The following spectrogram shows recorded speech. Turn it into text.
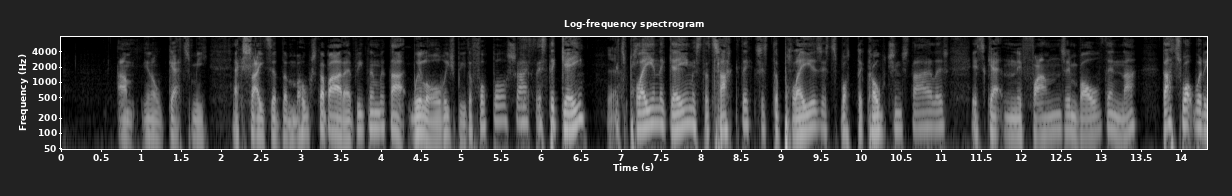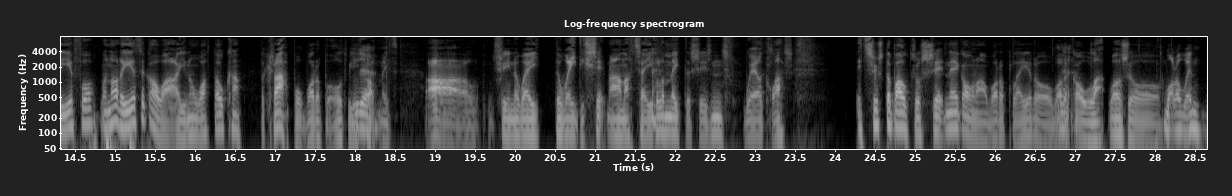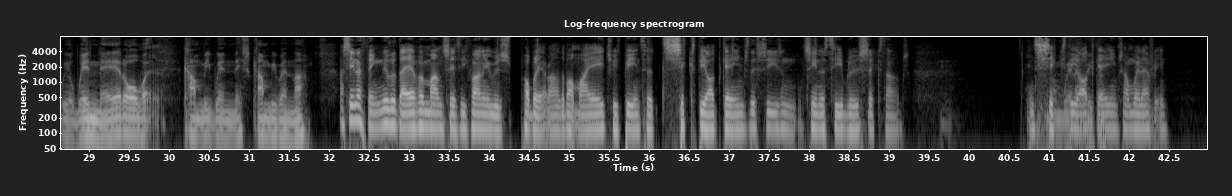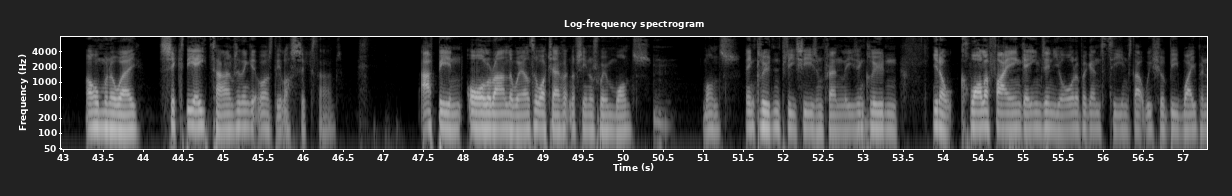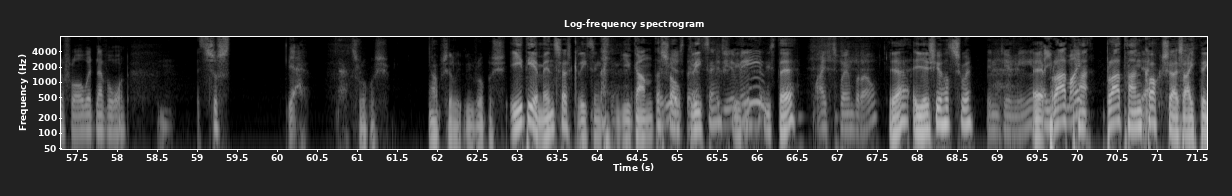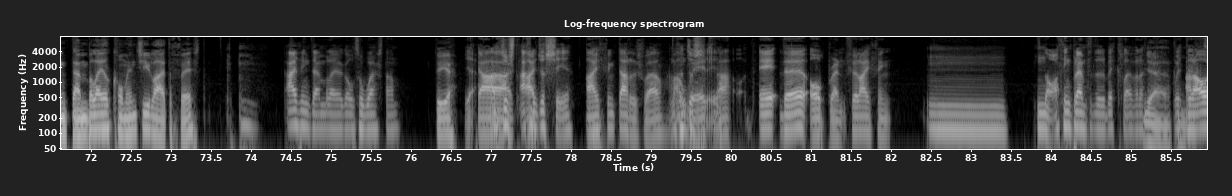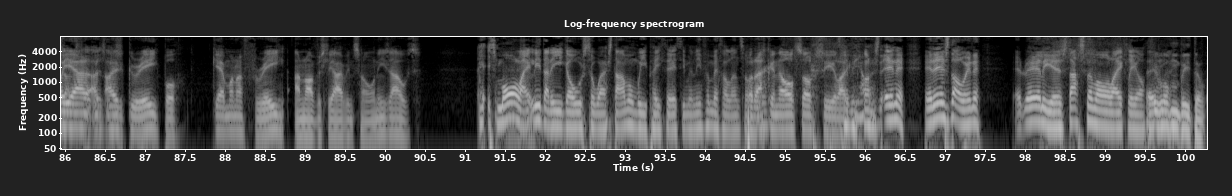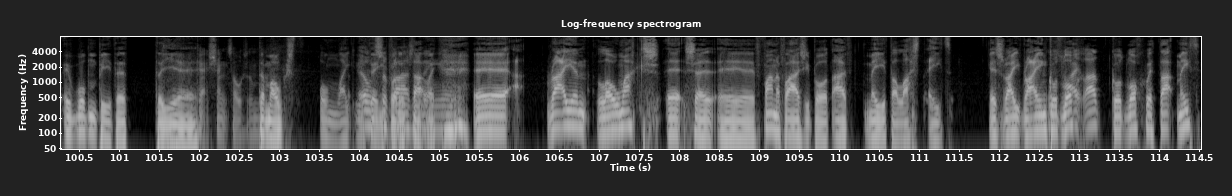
um, you know, gets me excited the most about everything with that will always be the football side. It's the game. Yeah. It's playing the game. It's the tactics. It's the players. It's what the coaching style is. It's getting the fans involved in that. That's what we're here for. We're not here to go, ah, you know what, though, Cam? The crap, but what a board we've Yeah. got, mate. Oh, seeing the way, the way they sit round that table and make decisions, world class. It's just about just sitting there going, oh, what a player, or what Yeah. a goal that was, or What a win! we'll win there, or what, can we win this? Can we win that? I seen a thing the other day of a Man City fan who was probably around about my age who'd been to sixty odd games this season, seen his team lose six times. In sixty odd everything. games and win everything. Home and away. Sixty eight times I think it was, they lost six times. I've been all around the world to watch Everton, I've seen us win once. Hmm. Once. Including pre season friendlies, including, you know, qualifying games in Europe against teams that we should be wiping the floor with, never won. It's just yeah. That's rubbish. Absolutely rubbish. Idi Amin says greetings from Uganda, so is there. greetings. Idi Amin. He's there. My twin bro. Yeah, he is your hot swim. In Jimmy. Uh, you Brad, mine? Han- Brad Hancock says, I think Dembele will come in July the 1st. I think Dembele will go to West Ham. Do you? Yeah, Yeah, I just I, I- can just see it. I think that as well. I How can just weird see it. that. Eh, there or Brentford, I think. Mm, no, I think Brentford are a bit cleverer. Yeah. I With think- the And oh yeah, I, I agree, but get him on a free, and obviously Ivan Toney's out. It's more likely that he goes to West Ham and we pay thirty million for Michail Antonio. But I can also see to like be honest, in it, it is though, in it, it really is. That's the more likely option. It wouldn't be the it wouldn't be the the uh, get shanked out. the most unlikely thing, put it that thing, way. yeah. Uh, Ryan Lomax uh, says, uh, fan of Izzy, but I've made the last eight. It's right, Ryan. Good That's luck. right, lad. Good luck with that, mate.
